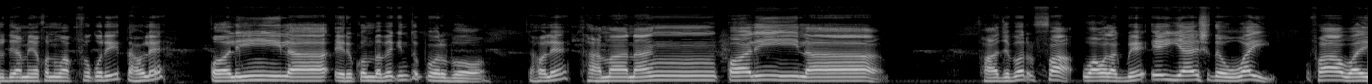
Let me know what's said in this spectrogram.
যদি আমি এখন ওয়াকফ করি, তাহলে কলিলা, এরকমভাবে কিন্তু পড়ব। তাহলে ফামানাং কলিলা। ফা জবর ফা, ওয়াও লাগবে, এই ইয়ার সাথে ওয়াই, ফা, ওয়াই,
